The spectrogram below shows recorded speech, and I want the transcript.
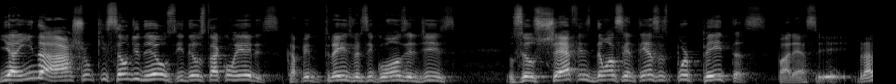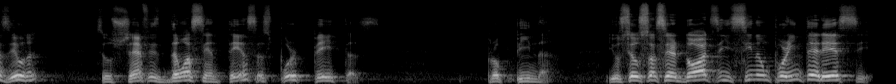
e ainda acham que são de Deus e Deus está com eles. Capítulo 3, versículo 11, ele diz: Os seus chefes dão as sentenças por peitas. Parece Brasil, né? Seus chefes dão as sentenças por peitas. Propina. E os seus sacerdotes ensinam por interesse.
